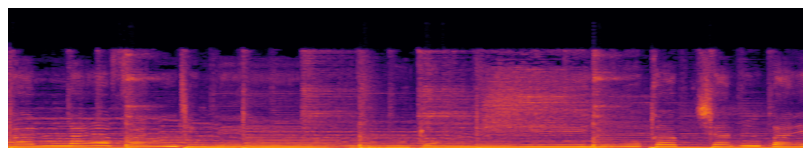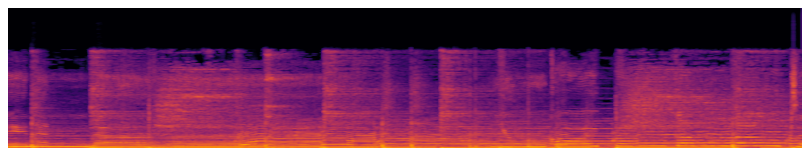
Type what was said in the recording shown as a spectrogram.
พันและฝันที่มี อยู่ตรงนี้ อยู่กับฉันไปนานๆอยู่คอยเป็นกำลังใจ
